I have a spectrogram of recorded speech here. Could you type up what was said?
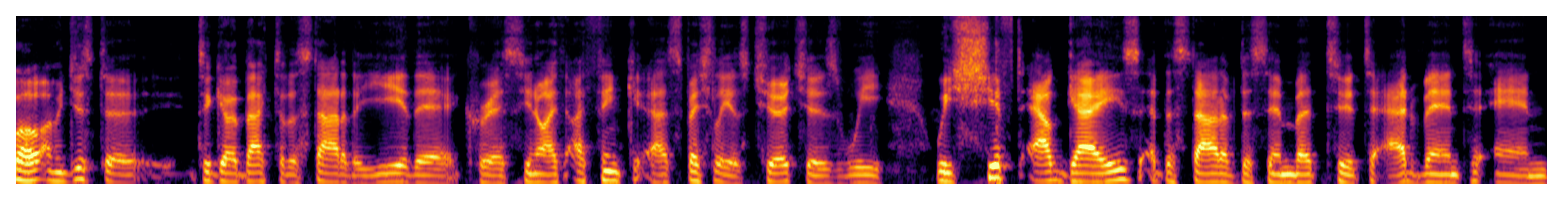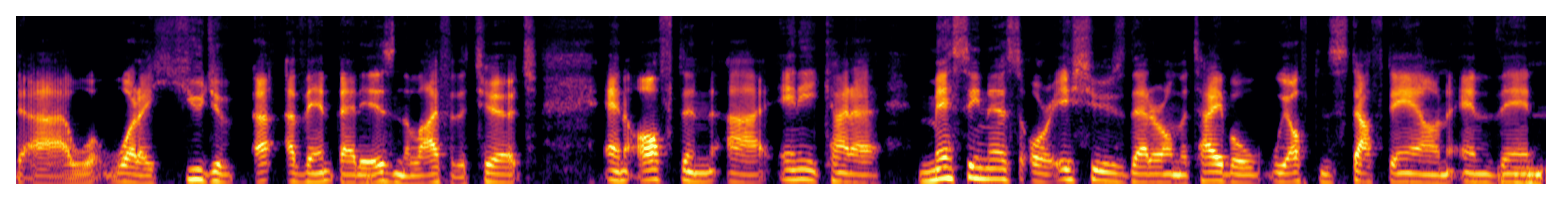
Well, I mean, just to to go back to the start of the year there, Chris, you know, I, I, think especially as churches, we we shift our gaze at the start of December to to Advent and uh, w- what a huge uh, event that is in the life of the church, and often uh, any kind of messiness or issues that are on the table, we often stuff down, and then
